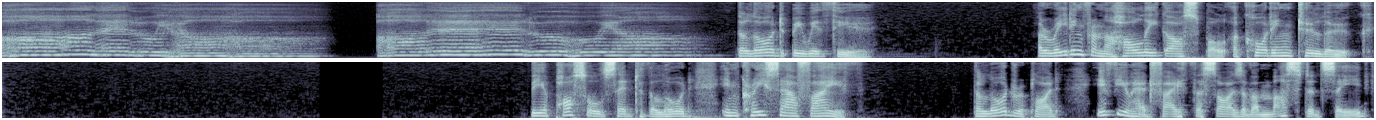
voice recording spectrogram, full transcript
Alleluia. Alleluia. The Lord be with you. A reading from the Holy Gospel according to Luke. The apostles said to the Lord, Increase our faith. The Lord replied, If you had faith the size of a mustard seed,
